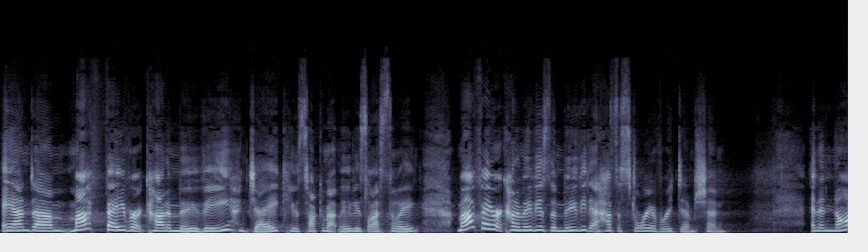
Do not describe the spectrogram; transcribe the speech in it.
And um, my favorite kind of movie, Jake, he was talking about movies last week. My favorite kind of movie is the movie that has a story of redemption. And a non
